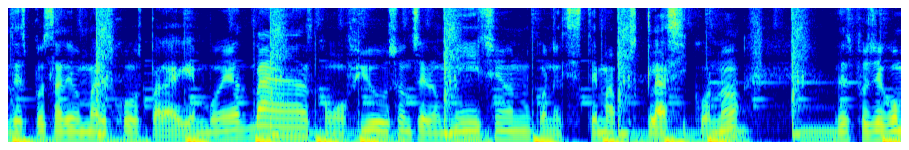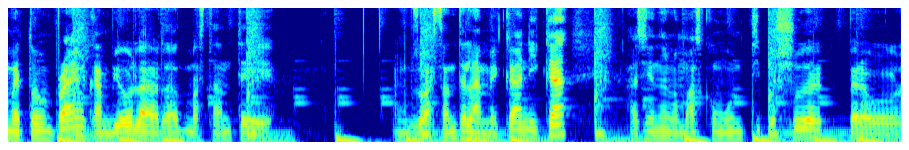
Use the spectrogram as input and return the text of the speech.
después salieron varios juegos para Game Boy Advance, como Fusion, Zero Mission, con el sistema pues, clásico, ¿no? Después llegó Metroid Prime, cambió la verdad bastante, pues, bastante la mecánica, haciéndolo más como un tipo shooter, pero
